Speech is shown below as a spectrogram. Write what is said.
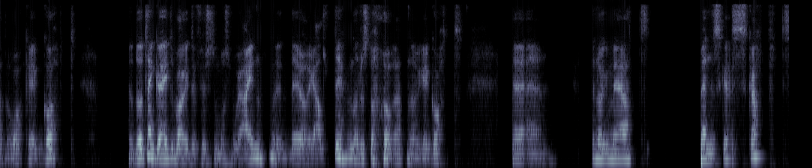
at åket er godt. Da tenker jeg tilbake til første Mosebok 1. Det gjør jeg alltid når det står at noe er godt. Eh, det er noe med at mennesket er skapt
